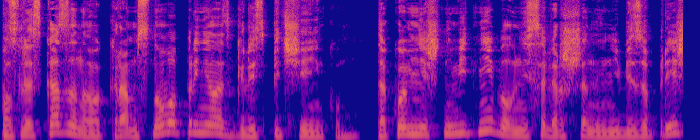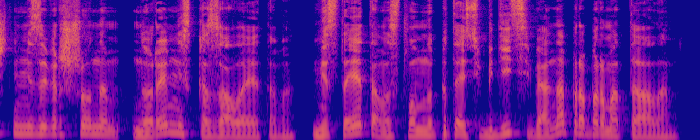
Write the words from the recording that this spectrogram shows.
После сказанного Крам снова принялась грызть печеньку. Такой внешний вид не был ни совершенным, ни безупречным, ни завершенным, но Рэм не сказала этого. Вместо этого, словно пытаясь убедить себя, она пробормотала.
